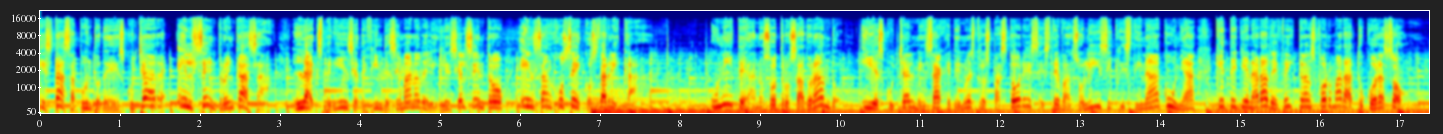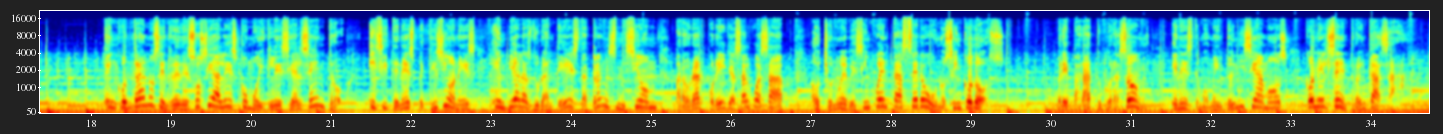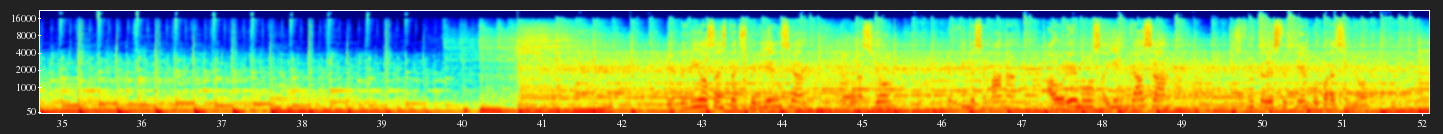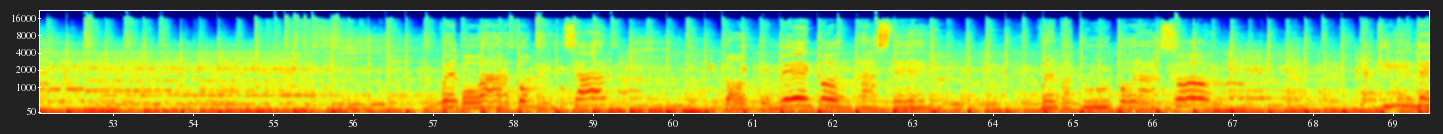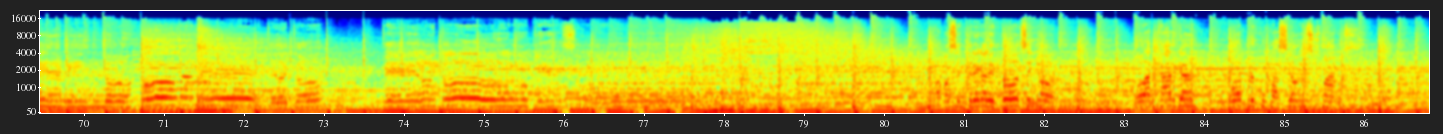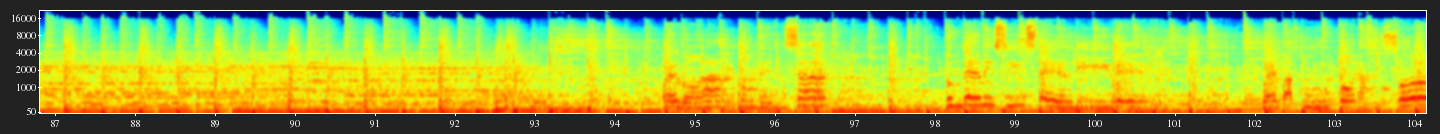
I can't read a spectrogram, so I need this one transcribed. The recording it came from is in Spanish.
Estás a punto de escuchar El Centro en Casa, la experiencia de fin de semana de la Iglesia El Centro en San José, Costa Rica. Unite a nosotros adorando y escucha el mensaje de nuestros pastores Esteban Solís y Cristina Acuña que te llenará de fe y transformará tu corazón. Encontranos en redes sociales como Iglesia El Centro y si tenés peticiones, envíalas durante esta transmisión para orar por ellas al WhatsApp 8950-0152. Prepara tu corazón. En este momento iniciamos con el Centro en Casa. Bienvenidos a esta experiencia de adoración de fin de semana. Adoremos ahí en casa. Disfrute de este tiempo para el Señor. Vuelvo a comenzar donde me encontraste. Vuelvo a tu corazón y aquí me rindo. Tómame, te doy todo, te doy todo lo que soy. Vamos, entrégale todo al Señor, toda carga, toda preocupación en sus manos. Corazón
